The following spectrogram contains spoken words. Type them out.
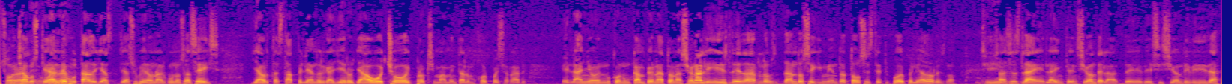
son Órale, chavos que han debutado, ya, ya subieron algunos a seis, y ahorita está peleando el Gallero ya a ocho, y próximamente a lo mejor puede cerrar el año en- con un campeonato nacional y irle darlos, dando seguimiento a todos este tipo de peleadores, ¿no? Sí. O sea, esa es la, la intención de la de decisión dividida,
